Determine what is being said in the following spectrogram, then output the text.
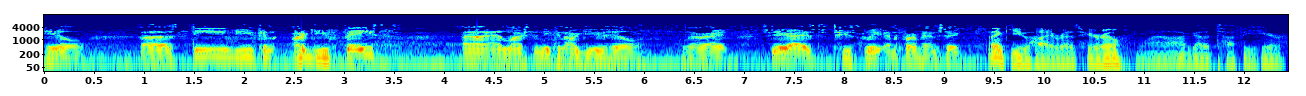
heel? Uh, Steve, you can argue face. Uh, and Larson, you can argue heel. All right. See you guys. Too sweet and a firm handshake. Thank you, high res hero. Wow, I've got a toughie here.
